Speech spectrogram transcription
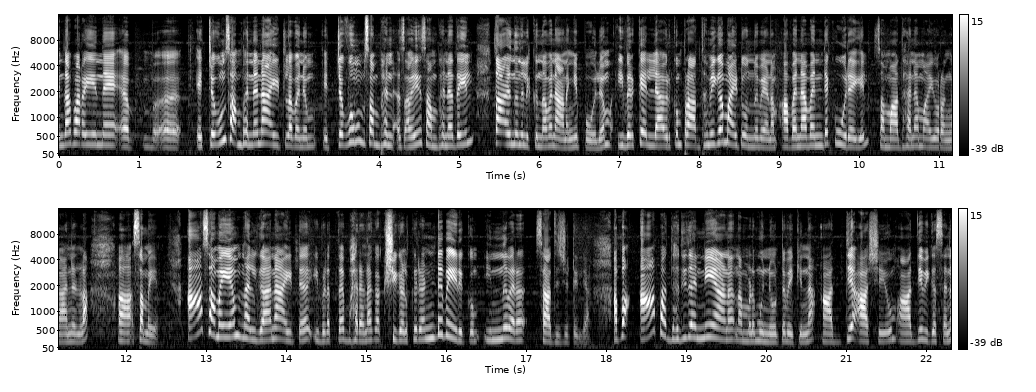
എന്താ പറയുന്നത് ഏറ്റവും സമ്പന്നനായിട്ടുള്ളവനും ഏറ്റവും സമ്പന്ന അതായത് സമ്പന്നതയിൽ താഴ്ന്നു നിൽക്കുന്നവനാണെങ്കിൽ പോലും ഇവർക്ക് എല്ലാവർക്കും പ്രാഥമികമായിട്ട് ഒന്ന് വേണം അവനവന്റെ കൂരയിൽ സമാധാനമായി ഉറങ്ങാനുള്ള സമയം. ആ സമയം നൽകാനായിട്ട് ഇവിടുത്തെ ഭരണകക്ഷികൾക്ക് രണ്ടുപേർക്കും ഇന്ന് വരെ സാധിച്ചിട്ടില്ല. അപ്പോൾ ആ പദ്ധതി തന്നെയാണ് നമ്മൾ മുന്നോട്ട് വയ്ക്കുന്ന ആദ്യ ആശയവും ആദ്യ വികസന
